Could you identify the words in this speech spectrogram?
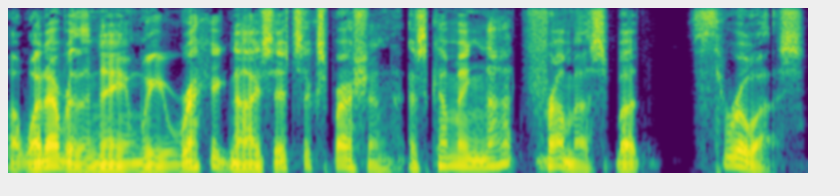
But whatever the name, we recognize its expression as coming not from us, but through us.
